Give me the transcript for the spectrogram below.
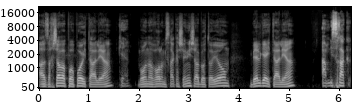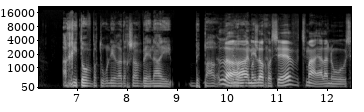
אז עכשיו אפרופו איטליה, כן. בואו נעבור למשחק השני שהיה באותו יום, בלגיה-איטליה. המשחק הכי טוב בטורניר עד עכשיו בעיניי בפער. לא, אני לא אחר. חושב. תשמע, היה לנו 3-3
